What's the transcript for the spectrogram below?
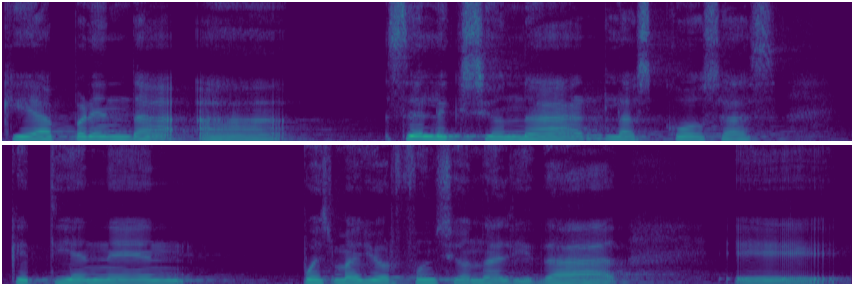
que aprenda a seleccionar las cosas que tienen pues mayor funcionalidad, eh,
